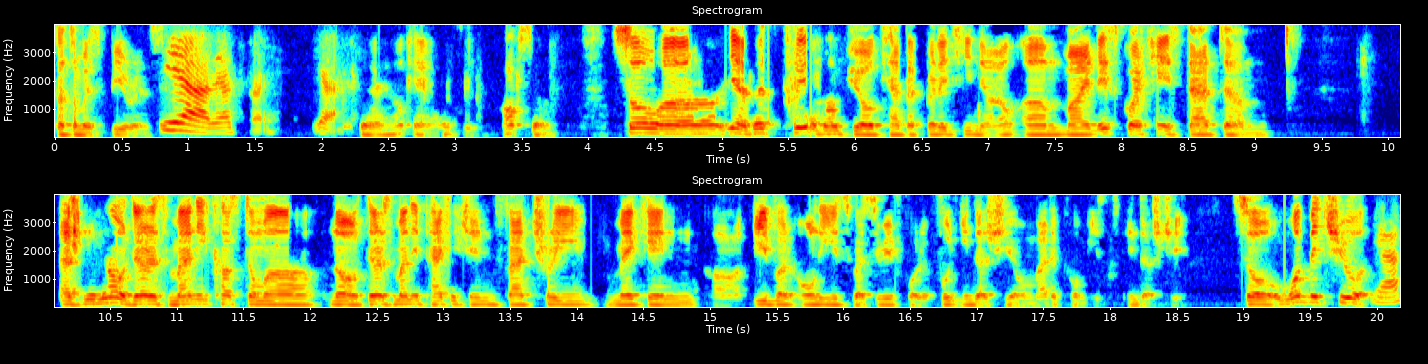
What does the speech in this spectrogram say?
customer experience. Yeah, that's right. Yeah. Okay. Okay. I see. Awesome. So uh, yeah, that's clear about your capability now. Um, my next question is that um, as we know, there is many customer, no, there's many packaging factory making uh, even only specific for the food industry or medical industry. So what makes you yeah.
